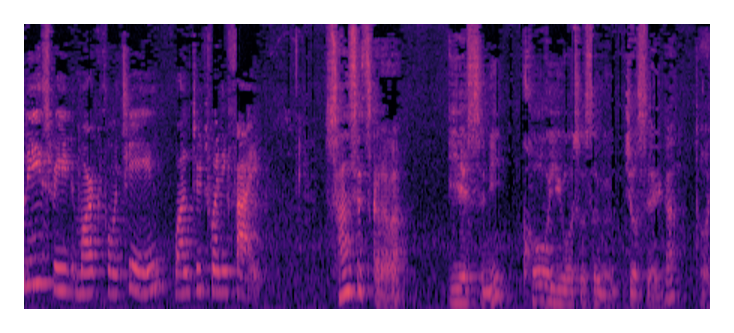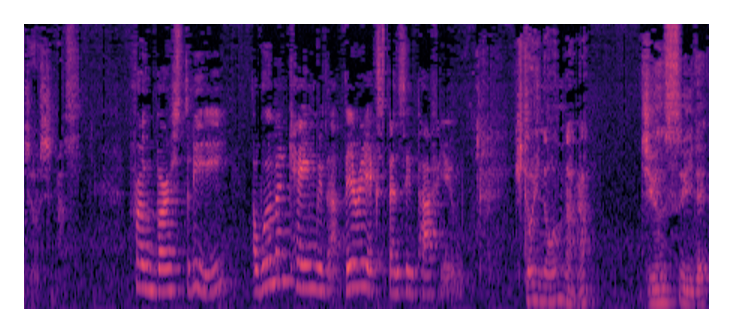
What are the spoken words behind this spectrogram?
Please read Mark 14 1 to 25. 3節からはイエスに好意を注ぐ女性が登場します From verse 3, a woman came with a very expensive perfume. 一人の女が純粋で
